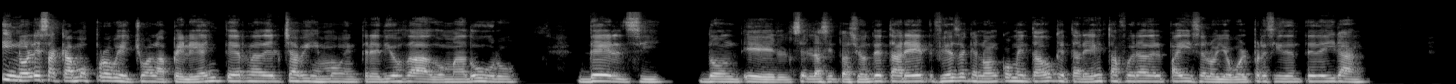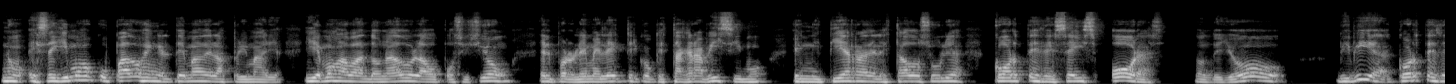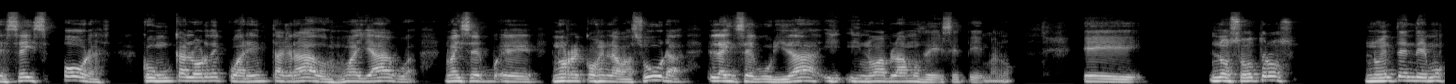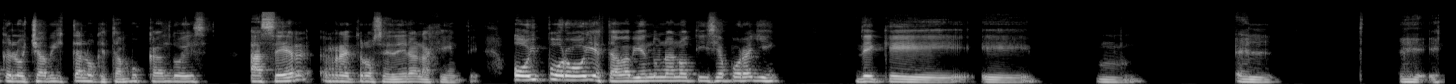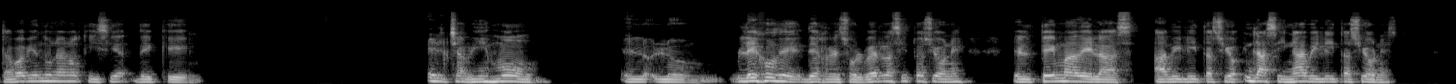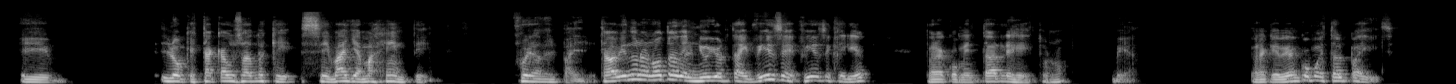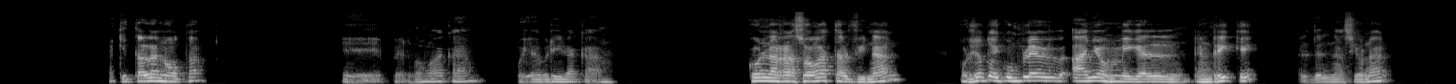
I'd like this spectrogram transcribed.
Y no le sacamos provecho a la pelea interna del chavismo entre Diosdado, Maduro, Delcy, donde la situación de Tarek, fíjense que no han comentado que Tarek está fuera del país, se lo llevó el presidente de Irán. No, eh, seguimos ocupados en el tema de las primarias y hemos abandonado la oposición, el problema eléctrico que está gravísimo en mi tierra del estado Zulia, cortes de seis horas, donde yo vivía, cortes de seis horas con un calor de 40 grados, no hay agua, no, hay eh, no recogen la basura, la inseguridad, y, no hablamos de ese tema, ¿no? Eh, nosotros no entendemos que los chavistas lo que están buscando es hacer retroceder a la gente. Hoy por hoy estaba viendo una noticia por allí de que eh, mm, el, estaba viendo una noticia de que el chavismo, lo, lejos de, resolver las situaciones, el tema de las habilitaciones, las inhabilitaciones, eh, lo que está causando es que se vaya más gente fuera del país. Estaba viendo una nota del New York Times. Fíjense, fíjense, quería para comentarles esto, ¿no? Vean, para que vean cómo está el país. Aquí está la nota. Eh, perdón acá. Voy a abrir acá. Con la razón hasta el final. Por cierto, hoy cumple años Miguel Enrique, el del Nacional.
